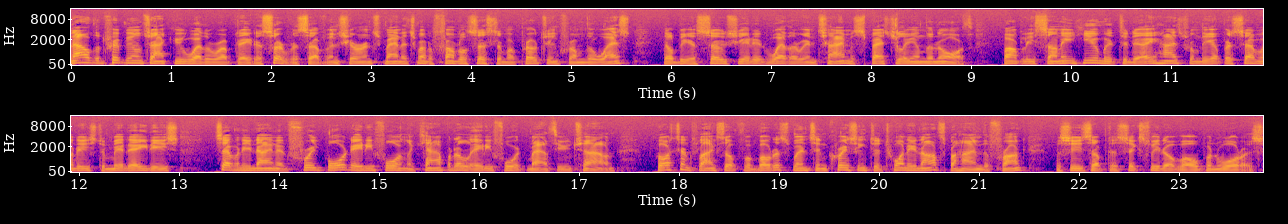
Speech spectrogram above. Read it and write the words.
Now, the Tribune's AccuWeather update, a service of insurance management, a frontal system approaching from the west. There'll be associated weather in time, especially in the north. Partly sunny, humid today, highs from the upper 70s to mid 80s. 79 at Freeport, 84 in the capital, 84 at Matthewtown. Caution flags up for boaters, winds increasing to 20 knots behind the front. The sea's up to 6 feet over open waters.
